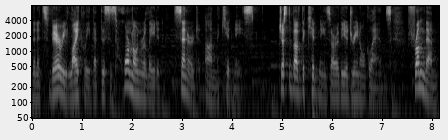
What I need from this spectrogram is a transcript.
then it's very likely that this is hormone related, centered on the kidneys. Just above the kidneys are the adrenal glands. From them,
